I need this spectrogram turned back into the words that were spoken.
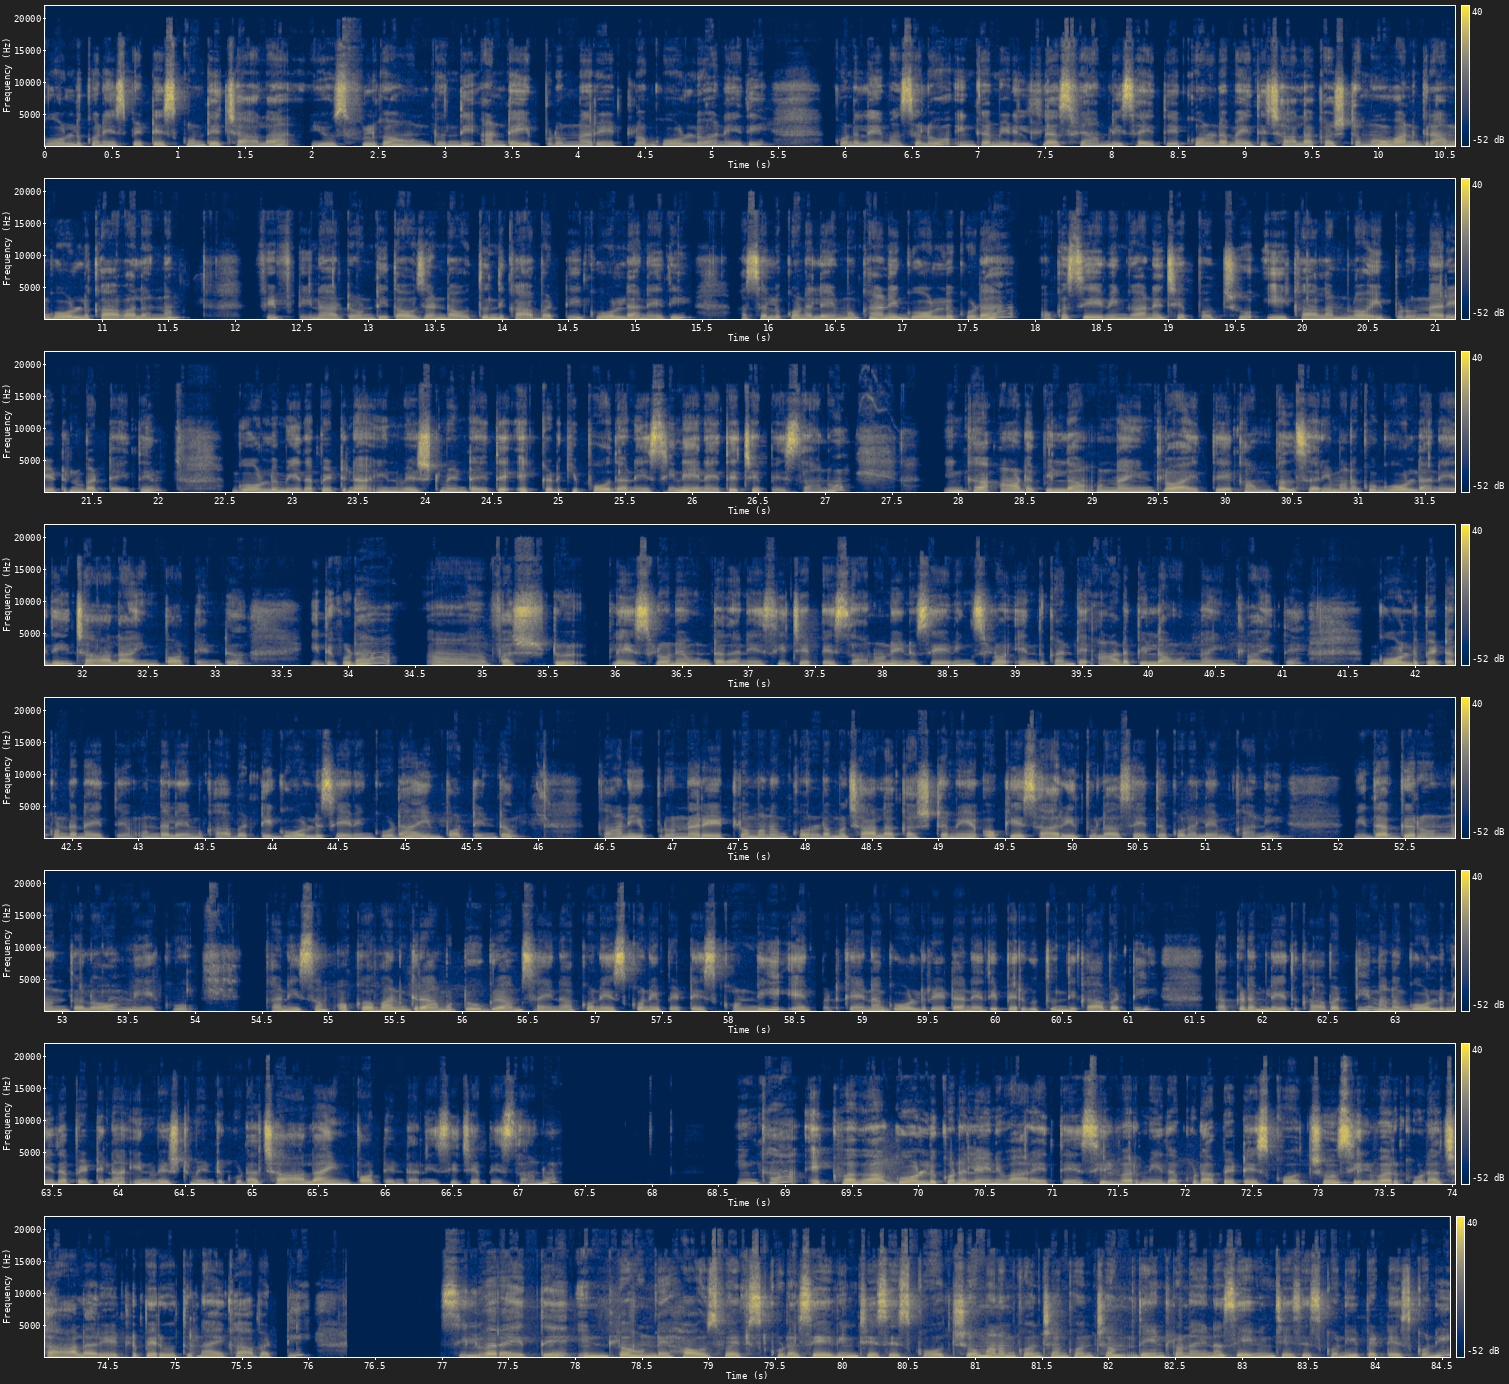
గోల్డ్ కొనేసి పెట్టేసుకుంటే చాలా యూస్ఫుల్గా ఉంటుంది. అంటే ఇప్పుడున్న రేట్లో గోల్డ్ అనేది కొనలేము అసలు. ఇంకా మిడిల్ క్లాస్ ఫ్యామిలీస్ అయితే కొనడం అయితే చాలా కష్టము. వన్ గ్రామ్ గోల్డ్ కావాలన్నా ఫిఫ్టీన్ ఆర్ ట్వంటీ థౌజండ్ అవుతుంది కాబట్టి గోల్డ్ అనేది అసలు కొనలేము. కానీ గోల్డ్ కూడా ఒక సేవింగ్గానే చెప్పొచ్చు. ఈ కాలంలో ఇప్పుడున్న రేటును బట్టి అయితే గోల్డ్ మీద పెట్టిన ఇన్వెస్ట్మెంట్ అయితే ఎక్కడికి పోదనేసి నేనైతే చెప్పేస్తాను. ఇంకా ఆడపిల్ల ఉన్న ఇంట్లో అయితే కంపల్సరీ మనకు గోల్డ్ అనేది చాలా ఇంపార్టెంట్. ఇది కూడా ఫస్ట్ ప్లేస్లోనే ఉంటుందనేసి చెప్పేస్తాను నేను సేవింగ్స్లో ఎందుకంటే ఆడపిల్ల ఉన్న ఇంట్లో అయితే గోల్డ్ పెట్టకుండానైతే ఉండలేము కాబట్టి గోల్డ్ సేవింగ్ కూడా ఇంపార్టెంట్. కానీ ఇప్పుడున్న రేట్లో మనం కొనడము చాలా కష్టమే. ఒకేసారి తులాస్ అయితే కొనలేము కానీ మీ దగ్గర ఉన్నంతలో మీకు కనీసం ఒక వన్ గ్రాము టూ గ్రామ్స్ అయినా కొనేసుకొని పెట్టేసుకోండి. ఎప్పటికైనా గోల్డ్ రేట్ అనేది పెరుగుతుంది కాబట్టి తగ్గడం లేదు కాబట్టి మన గోల్డ్ మీద పెట్టిన ఇన్వెస్ట్మెంట్ కూడా చాలా ఇంపార్టెంట్ అనేసి చెప్పేస్తాను. ఇంకా ఎక్కువగా గోల్డ్ కొనలేని వారైతే సిల్వర్ మీద కూడా పెట్టేసుకోవచ్చు. సిల్వర్ కూడా చాలా రేట్లు పెరుగుతున్నాయి కాబట్టి సిల్వర్ అయితే ఇంట్లో ఉండే హౌస్ వైఫ్స్ కూడా సేవింగ్ చేసేసుకోవచ్చు. మనం కొంచెం కొంచెం దేంట్లోనైనా సేవింగ్ చేసేసుకొని పెట్టేసుకొని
